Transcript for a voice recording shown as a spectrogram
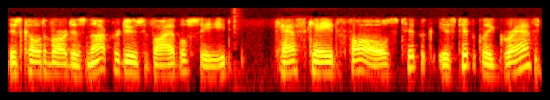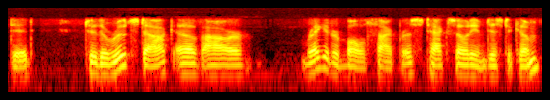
This cultivar does not produce viable seed. Cascade Falls is typically grafted to the rootstock of our regular bald cypress, Taxodium distichum,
